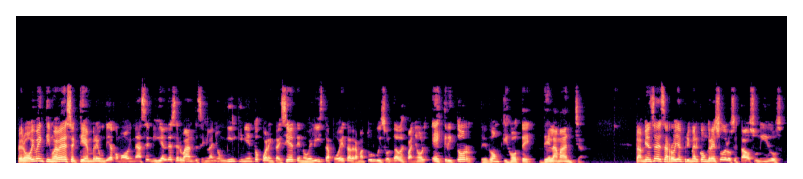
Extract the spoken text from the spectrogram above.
pero hoy 29 de septiembre, un día como hoy, nace Miguel de Cervantes en el año 1547, novelista, poeta, dramaturgo y soldado español, escritor de Don Quijote de la Mancha. También se desarrolla el primer Congreso de los Estados Unidos,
